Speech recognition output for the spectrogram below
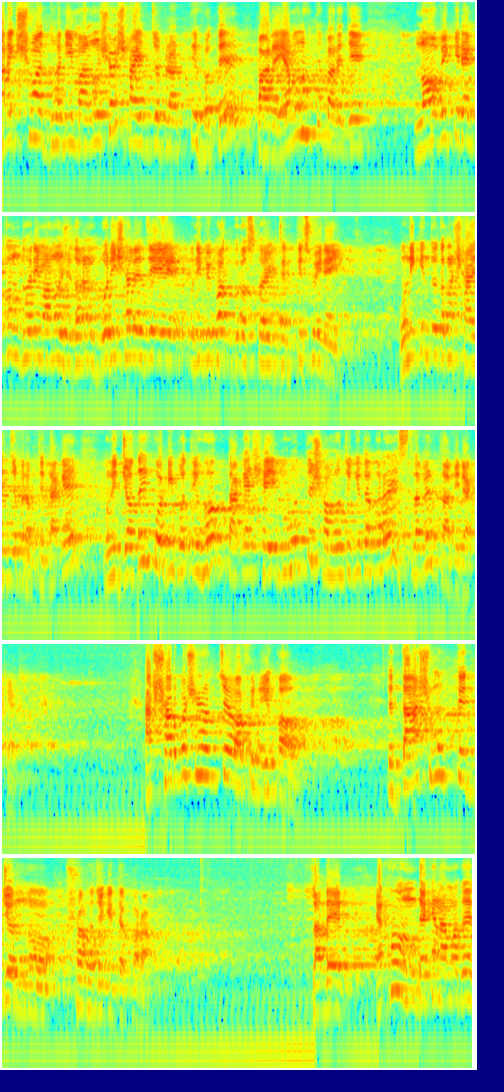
অনেক সময় ধনী মানুষও সাহায্য প্রার্থী হতে পারে। এমন হতে পারে যে নবিকের একজন ধনী মানুষ, ধরেন বরিশালে যে উনি বিপদগ্রস্ত হয়েছেন কিছুই নেই। উনি কিন্তু তখন সাহায্য প্রাপ্তি, তাকে উনি যতই কোটিপতি হোক, তাকে সেই মুহূর্তে সহযোগিতা করা ইসলামের দাবি রাখে। আর সর্বশেষ হচ্ছে অফির রিকব। যে দাস মুক্তির জন্য সহযোগিতা করা। তাদের এখন দেখেন আমাদের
